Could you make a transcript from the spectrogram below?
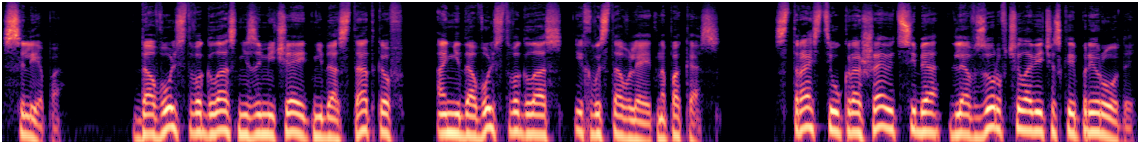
слепо. Довольство глаз не замечает недостатков, а недовольство глаз их выставляет на показ. Страсти украшают себя для взоров человеческой природы,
